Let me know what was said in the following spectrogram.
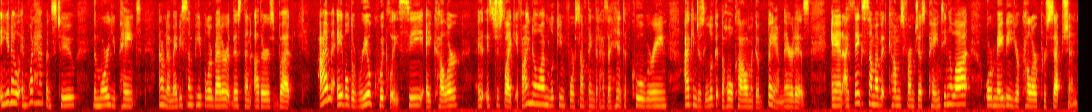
you know, and what happens too, the more you paint, I don't know, maybe some people are better at this than others, but I'm able to real quickly see a color it's just like if I know I'm looking for something that has a hint of cool green, I can just look at the whole column and go, bam, there it is. And I think some of it comes from just painting a lot or maybe your color perception.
